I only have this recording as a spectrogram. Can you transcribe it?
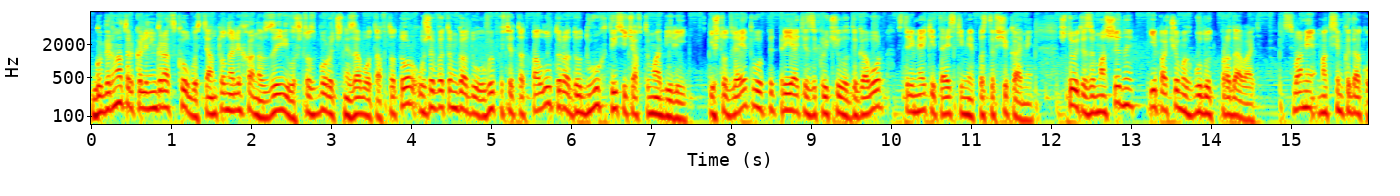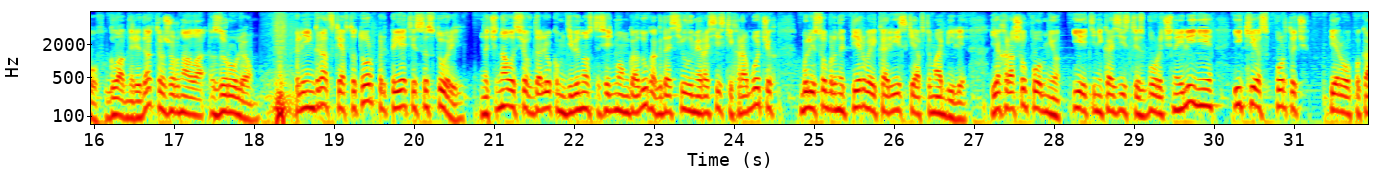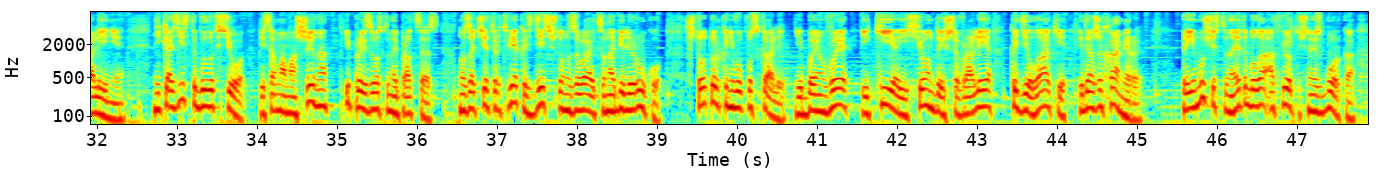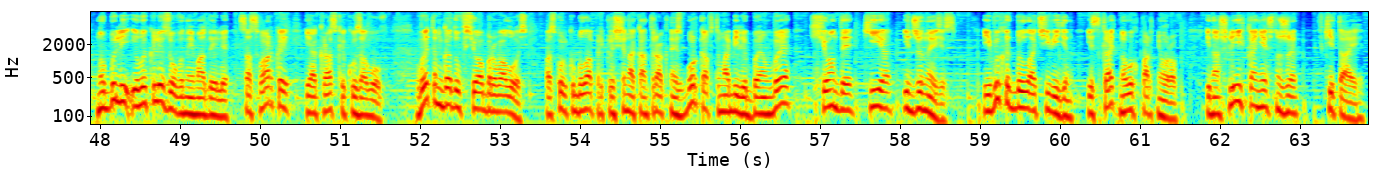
Губернатор Калининградской области Антон Алиханов заявил, что сборочный завод «Автотор» уже в этом году выпустит от полутора до двух тысяч автомобилей, и что для этого предприятие заключило договор с тремя китайскими поставщиками. Что это за машины и почем их будут продавать? С вами Максим Кадаков, главный редактор журнала «За рулем». Калининградский автотор – предприятие с историей. Начиналось все в далеком 97 году, когда силами российских рабочих были собраны первые корейские автомобили. Я хорошо помню и эти неказистые сборочные линии, и Kia Sportage первого поколения. Неказисто было все – и сама машина, и производственный процесс. Но за четверть века здесь, что называется, набили руку. Что только не выпускали – и BMW, и Kia, и Hyundai, и Chevrolet, Кадиллаки, и даже Хаммеры – Преимущественно это была отверточная сборка, но были и локализованные модели со сваркой и окраской кузовов. В этом году все оборвалось, поскольку была прекращена контрактная сборка автомобилей BMW, Hyundai, Kia и Genesis. И выход был очевиден – искать новых партнеров. И нашли их, конечно же, в Китае.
